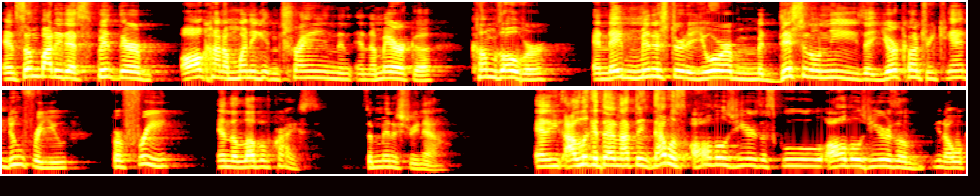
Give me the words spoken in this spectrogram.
and somebody that spent their all kind of money getting trained in, in America comes over and they minister to your medicinal needs that your country can't do for you for free in the love of Christ. It's a ministry now. And I look at that and I think that was all those years of school, all those years of, you know,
